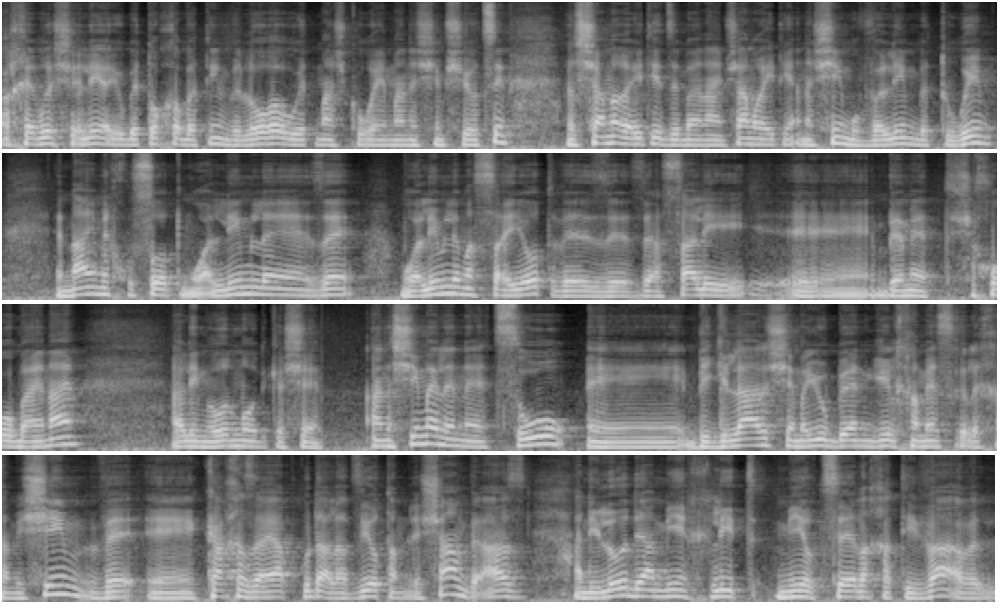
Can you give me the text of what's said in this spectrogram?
החבר'ה שלי היו בתוך הבתים ולא ראו את מה שקורה עם האנשים שיוצאים, אז שם ראיתי את זה בעיניים. שם ראיתי אנשים מובלים בטורים, עיניים מכוסות, מועלים לזה, מועלים למשאיות, וזה עשה לי אה, באמת שחור בעיניים. היה לי מאוד מאוד קשה. האנשים האלה נעצרו אה, בגלל שהם היו בין גיל 15 ל-50 וככה זה היה הפקודה, להביא אותם לשם ואז אני לא יודע מי החליט מי יוצא לחטיבה, אבל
